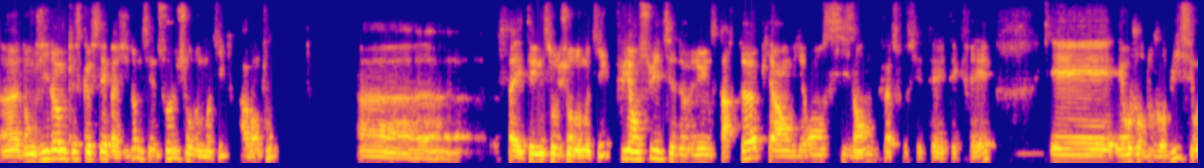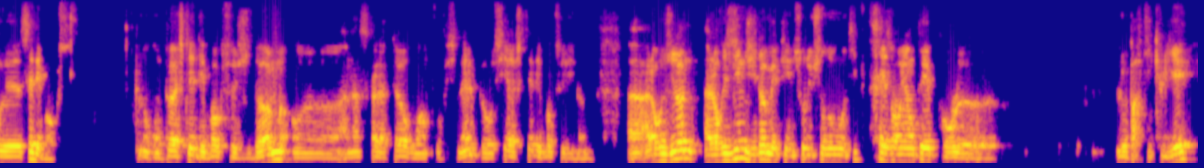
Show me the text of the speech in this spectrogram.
donc, JDOM, qu'est-ce que c'est? Bah, JDOM, c'est une solution domotique avant tout. Euh, ça a été une solution domotique. Puis ensuite, c'est devenu une start-up il y a environ six ans que la société a été créée. Et, au jour d'aujourd'hui, c'est des box. Donc, on peut acheter des box JDOM. Euh, un installateur ou un professionnel peut aussi acheter des box JDOM. Euh, à l'origine, JDOM était une solution domotique très orientée pour le, particulier.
